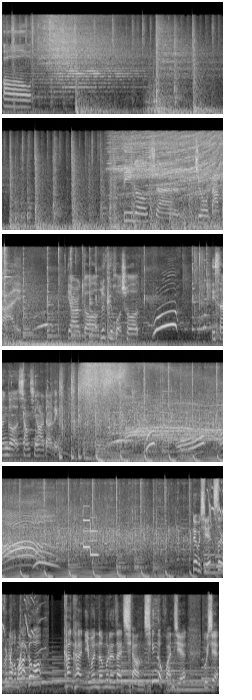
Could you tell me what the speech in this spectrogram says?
呃，第一个选肌肉大白，第二个绿皮火车。第三个相亲二点零。对不起，四十分钟和麻辣歌王，看看你们能不能在抢亲的环节出现。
